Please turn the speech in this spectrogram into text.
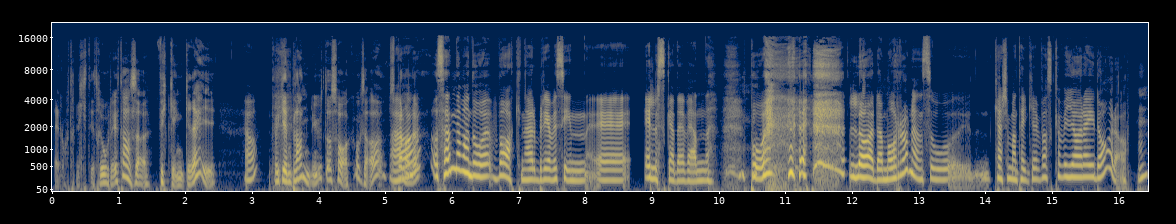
Det låter riktigt roligt alltså. Vilken grej! Ja. Vilken blandning utav saker också. Ja, spännande. Ja, och sen när man då vaknar bredvid sin eh, älskade vän på lördagmorgonen så kanske man tänker, vad ska vi göra idag då? Mm.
